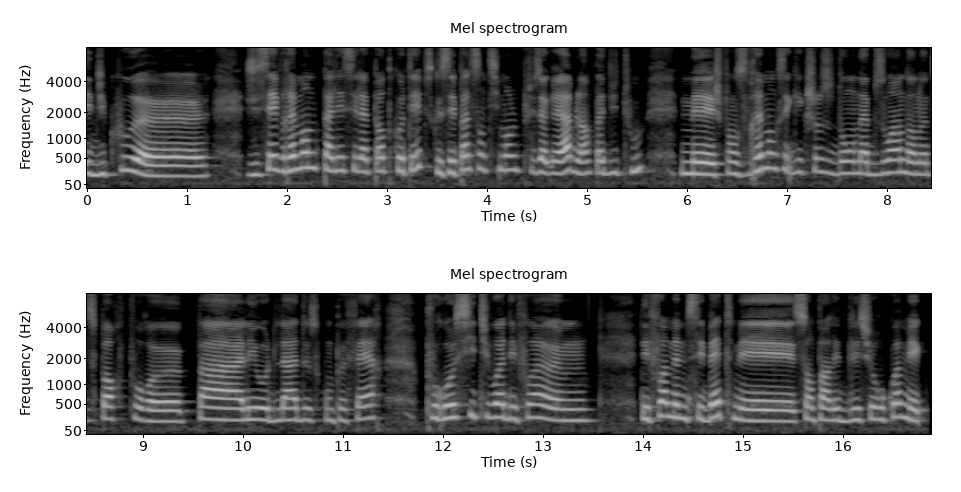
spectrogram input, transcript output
et du coup j'essaie vraiment de pas laisser la peur de côté parce que c'est pas le sentiment le plus agréable hein, pas du tout. Mais je pense vraiment que c'est quelque chose dont on a besoin dans notre sport pour pas aller au-delà de ce qu'on peut faire. Pour aussi tu vois des fois des fois même c'est bête, mais sans parler de blessure ou quoi, mais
